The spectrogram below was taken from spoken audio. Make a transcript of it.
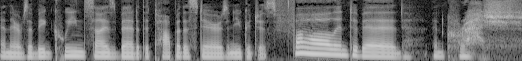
and there's a big queen size bed at the top of the stairs, and you could just fall into bed and crash.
